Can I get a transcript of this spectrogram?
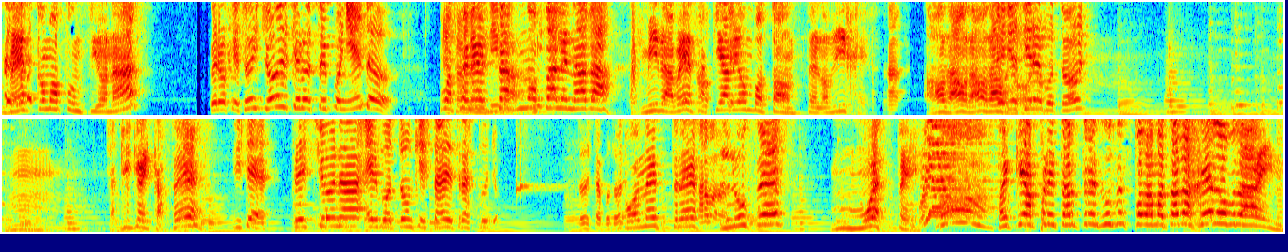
¿Ves cómo funcionas? Pero que soy yo el que lo estoy poniendo. Pues Eso en el chat no sale nada. Mira, ves, aquí había un botón, te lo dije. Ah, Ahora, ahora, ahora. ¿En serio si era el botón? Aquí qué hay que hacer? Dice, presiona el botón que está detrás tuyo. ¿Dónde está el botón? Pone tres Ah, luces, mueste. ¡Ah! Hay que apretar tres luces para matar a Herobrine.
